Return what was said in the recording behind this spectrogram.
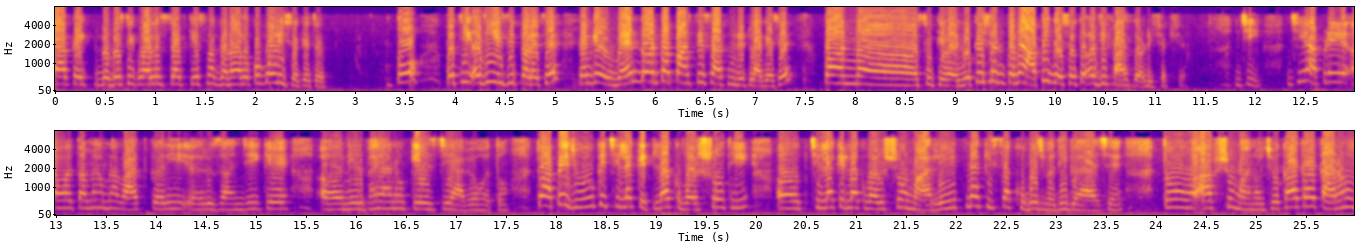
યા કંઈક ડોમેસ્ટિક વાયલન્સ ટાઈપ કેસમાં ઘણા લોકો બોલી શકે છે. તો પછી હજી ઈઝી પડે છે. કારણ કે વેન દોડતા પાંચથી સાત મિનિટ લાગે છે. પણ શું કહેવાય લોકેશન તમે આપી દેશો તો હજી ફાસ્ટ દોડી શકશે. જી. જી આપણે તમે હમણાં વાત કરી રુઝાનજી કે નિર્ભયાનો કેસ જે આવ્યો હતો. તો આપણે જોયું કે છેલ્લા કેટલાક વર્ષોથી છેલ્લા કેટલાક વર્ષોમાં રેપના કિસ્સા ખૂબ જ વધી ગયા છે. તો આપ શું માનો છો? કયા કયા કારણો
